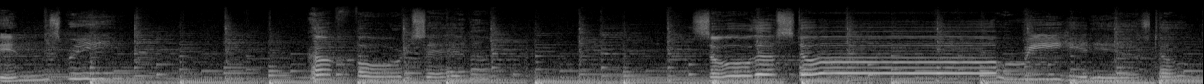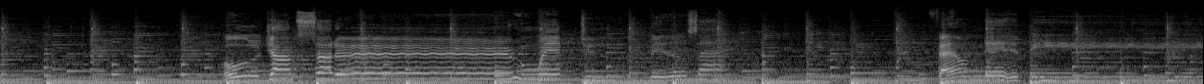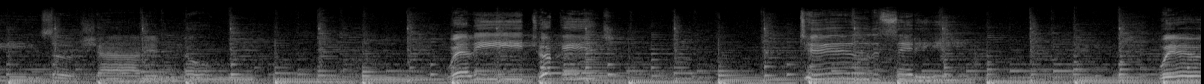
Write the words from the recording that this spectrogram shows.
in the spring of 47. So the story it is told. Old John Sutter went to the millside, found a piece where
